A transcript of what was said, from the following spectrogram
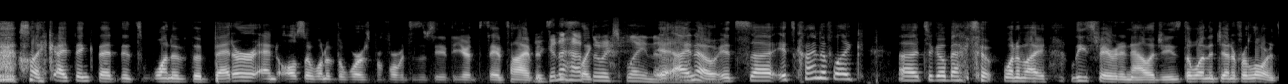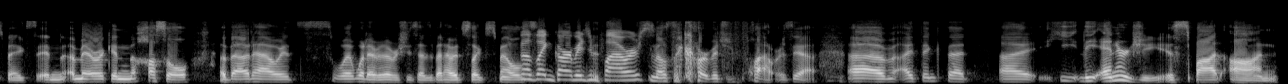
like I think that it's one of the better and also one of the worst performances I've seen of the year at the same time. You're It's gonna this, have like, to explain that. Yeah, I know. It's uh, it's kind of like uh, to go back to one of my least favorite analogies, the one that Jennifer Lawrence makes in American Hustle about how it's whatever she says about how it's like smells smells like garbage and flowers. smells like garbage and flowers. Yeah, um, I think that uh, he the energy is spot on.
